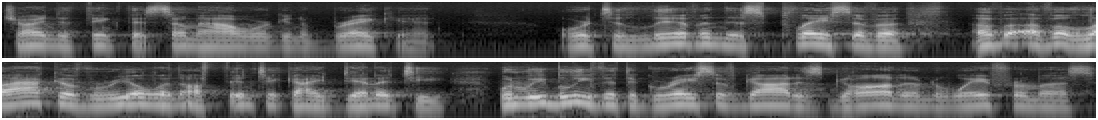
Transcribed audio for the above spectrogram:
trying to think that somehow we're going to break it, or to live in this place of a, of, of a lack of real and authentic identity when we believe that the grace of God is gone and away from us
